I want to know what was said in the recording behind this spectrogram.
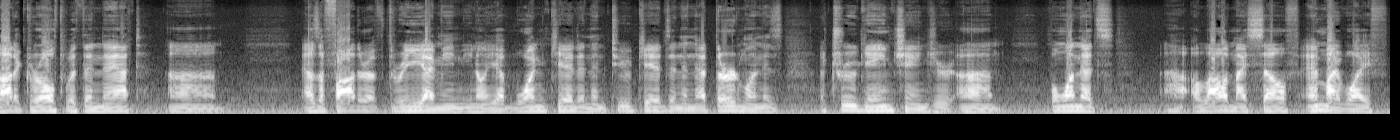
lot of growth within that. Um, as a father of three, I mean, you know, you have one kid and then two kids, and then that third one is a true game changer. Um, but one that's uh, allowed myself and my wife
